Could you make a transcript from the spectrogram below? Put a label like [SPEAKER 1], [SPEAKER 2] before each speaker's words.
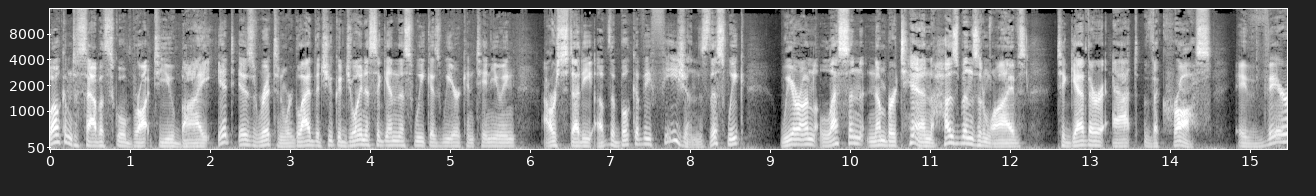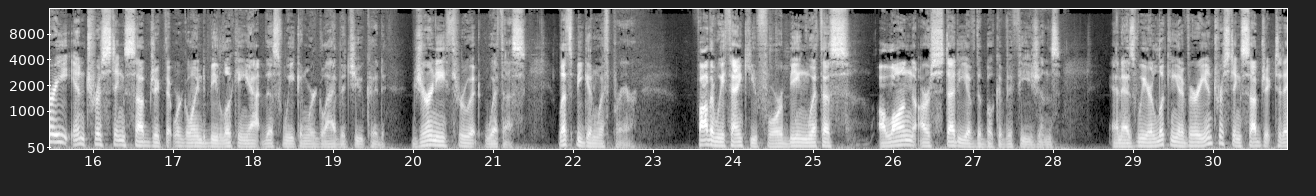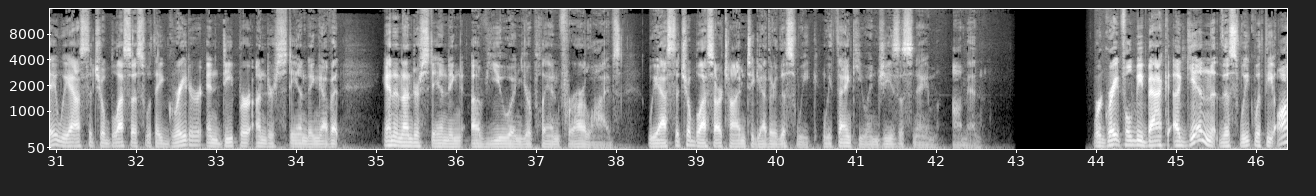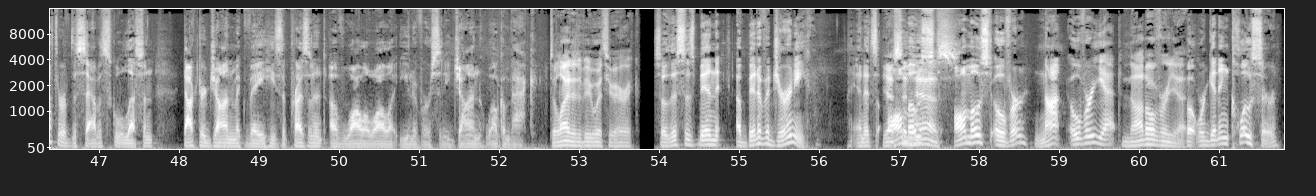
[SPEAKER 1] Welcome to Sabbath School brought to you by It Is Written. We're glad that you could join us again this week as we are continuing our study of the book of Ephesians. This week, we are on lesson number 10 Husbands and Wives Together at the Cross. A very interesting subject that we're going to be looking at this week, and we're glad that you could journey through it with us. Let's begin with prayer. Father, we thank you for being with us along our study of the book of Ephesians. And as we are looking at a very interesting subject today, we ask that you'll bless us with a greater and deeper understanding of it and an understanding of you and your plan for our lives. We ask that you'll bless our time together this week. We thank you in Jesus' name. Amen. We're grateful to be back again this week with the author of the Sabbath School lesson, Dr. John McVay. He's the president of Walla Walla University. John, welcome back.
[SPEAKER 2] Delighted to be with you, Eric.
[SPEAKER 1] So this has been a bit of a journey and it's
[SPEAKER 2] yes,
[SPEAKER 1] almost
[SPEAKER 2] it
[SPEAKER 1] almost over. Not over yet.
[SPEAKER 2] Not over yet.
[SPEAKER 1] But we're getting closer.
